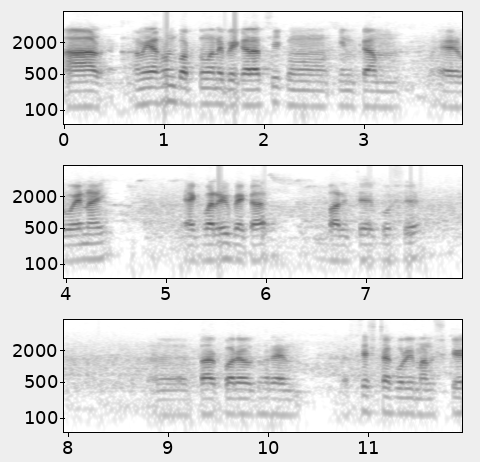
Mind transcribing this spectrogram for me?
আর আমি এখন বর্তমানে বেকার আছি, কোনো ইনকাম রয়ে নাই, একবারেই বেকার বাড়িতে বসে। তারপরেও ধরেন চেষ্টা করি মানুষকে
